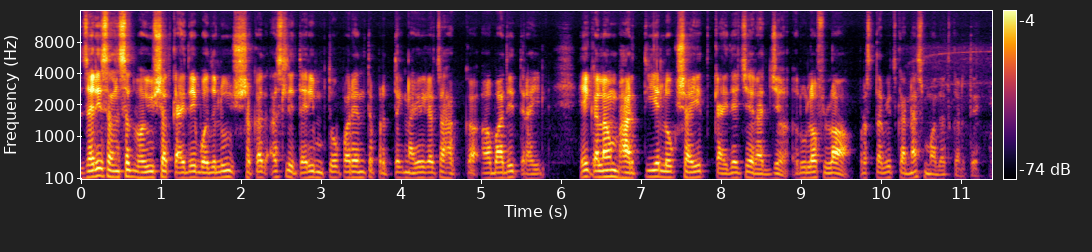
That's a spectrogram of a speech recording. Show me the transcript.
जरी संसद भविष्यात कायदे बदलू शकत असले तरी तोपर्यंत प्रत्येक नागरिकाचा हक्क अबाधित राहील. हे कलम भारतीय लोकशाहीत कायद्याचे राज्य रूल ऑफ लॉ प्रस्थापित करण्यास मदत करते.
